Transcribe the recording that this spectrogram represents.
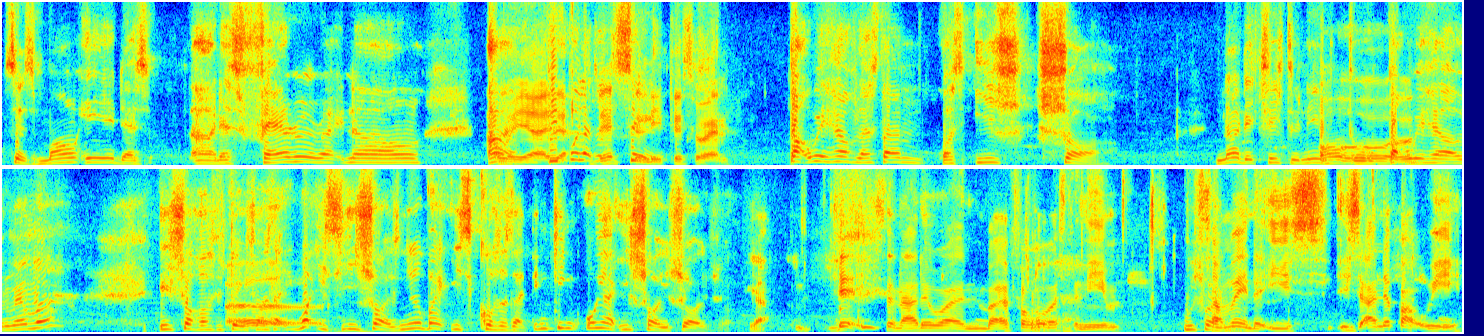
So it's Mount A. There's uh there's Farrer right now. Oh Ah, yeah, people that, like to that's the say latest one. Parkway Health last time was East Shore. Now they changed the name Oh. to Parkway Health. Remember? Shore Hospital. Shore. I was like, Uh. what is Shore? It's nearby East Coast. I was like thinking, oh yeah, Shore. East Shore. Yeah. There is another one, but I forgot what's the name. Which Somewhere one? in the east. It's under Parkway.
